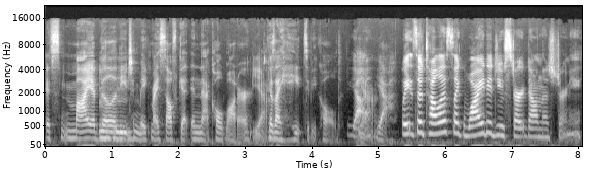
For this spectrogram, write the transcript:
It's my ability to make myself get in that cold water. Yeah. Because I hate to be cold. Yeah. Yeah. Wait, so tell us like why did you start down this journey?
